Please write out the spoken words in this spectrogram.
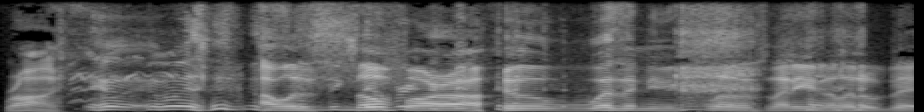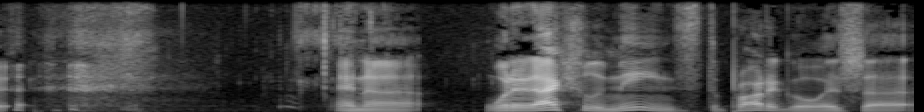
wrong. it, it was. I was so different. far off. It wasn't even close, not even a little bit. And uh, what it actually means, the prodigal, is uh,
